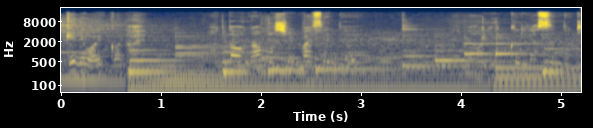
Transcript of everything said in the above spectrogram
わけにはいかない。あんたは何も心配せんで。今はゆっくり休んどき。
